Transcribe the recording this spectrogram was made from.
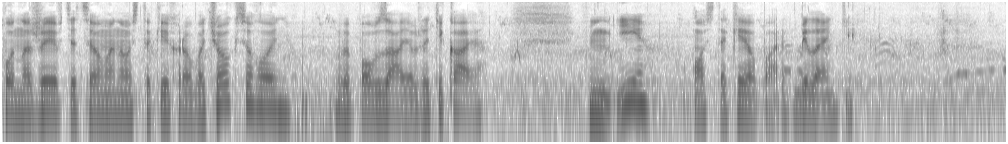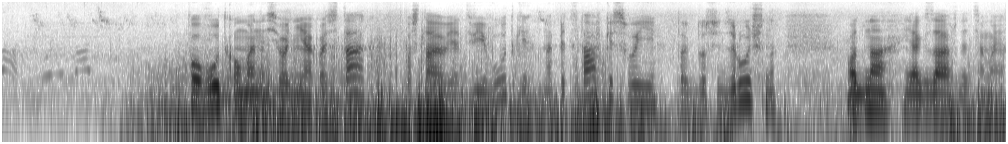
По наживці це у мене ось такий хробачок сьогодні. Виповзає, вже тікає. І ось такий опарик біленький. По вудкам у мене сьогодні якось так. Поставив я дві вудки на підставки свої, так досить зручно. Одна, як завжди, це моя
